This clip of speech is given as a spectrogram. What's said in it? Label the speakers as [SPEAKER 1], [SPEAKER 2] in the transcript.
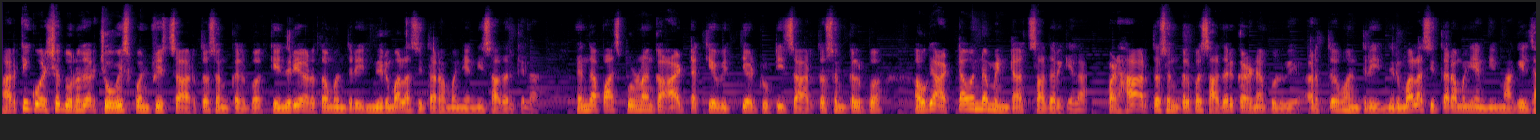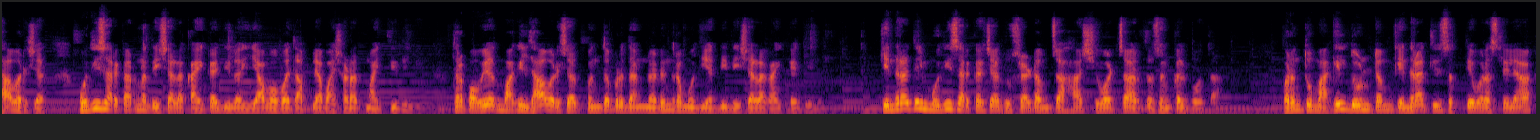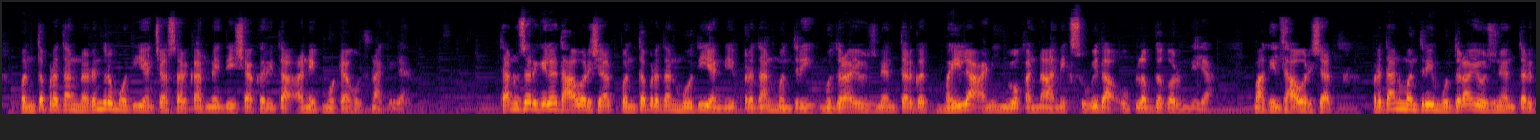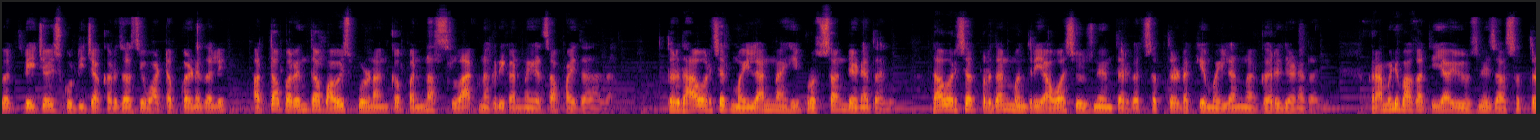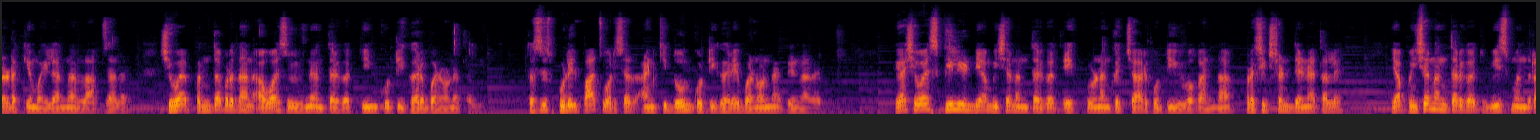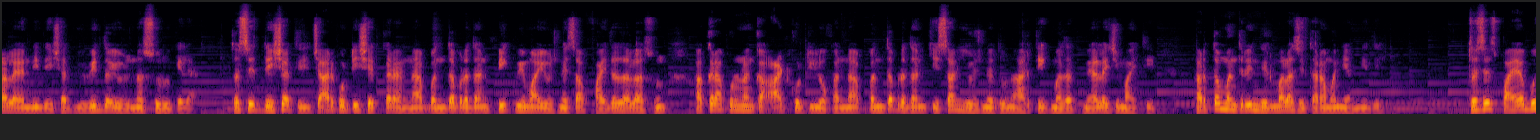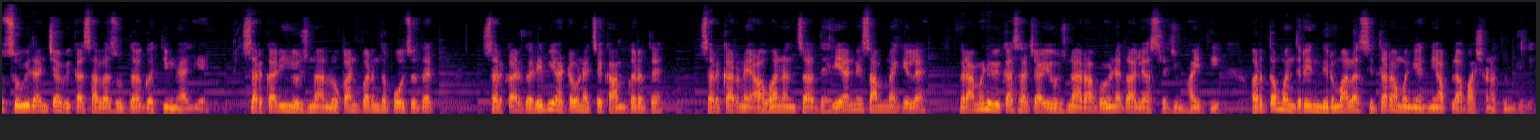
[SPEAKER 1] आर्थिक वर्ष दोन हजार चोवीस पंचवीसचा अर्थसंकल्प केंद्रीय अर्थमंत्री निर्मला सीतारामन यांनी सादर केला. यंदा पाच पूर्णांक आठ टक्के वित्तीय तुटीचा अर्थसंकल्प अवघ्या अठ्ठावन्न मिनिटात सादर केला. पण हा अर्थसंकल्प सादर करण्यापूर्वी अर्थमंत्री निर्मला सीतारामन यांनी मागील दहा वर्षात मोदी सरकारनं देशाला काय काय दिलं याबाबत आपल्या भाषणात माहिती दिली. तर पाहूयात मागील दहा वर्षात पंतप्रधान नरेंद्र मोदी यांनी देशाला काय काय दिलं. केंद्रातील मोदी सरकारच्या दुसऱ्या टर्मचा हा शेवटचा अर्थसंकल्प होता. परंतु मागील दोन टर्म केंद्रातील सत्तेवर असलेल्या पंतप्रधान नरेंद्र मोदी यांच्या सरकारने देशाकरिता अनेक मोठ्या घोषणा केल्या. त्यानुसार गेल्या दहा वर्षात पंतप्रधान मोदी यांनी प्रधानमंत्री मुद्रा योजनेअंतर्गत महिला आणि युवकांना अनेक सुविधा उपलब्ध करून दिल्या. मागील दहा वर्षात प्रधानमंत्री मुद्रा योजनेअंतर्गत त्रेचाळीस कोटीच्या कर्जाचे वाटप करण्यात आले. आतापर्यंत बावीस पूर्णांक पन्नास लाख नागरिकांना याचा फायदा झाला. तर दहा वर्षात महिलांनाही प्रोत्साहन देण्यात आले. दहा वर्षात प्रधानमंत्री आवास योजनेअंतर्गत सत्तर टक्के महिलांना घरे देण्यात आली. ग्रामीण भागात या योजनेचा सत्तर टक्के महिलांना लाभ झाला शिवाय पंतप्रधान आवास योजनेअंतर्गत तीन कोटी घर बनवण्यात आली. तसेच पुढील पाच वर्षात आणखी दोन कोटी घरे बनवण्यात येणार आहेत. याशिवाय स्किल इंडिया मिशन अंतर्गत एक पूर्णांक चार कोटी युवकांना प्रशिक्षण देण्यात आले या मिशन अंतर्गत वीस मंत्रालयांनी देशात विविध योजना सुरू केल्या. तसेच देशातील चार कोटी शेतकऱ्यांना पंतप्रधान पीक विमा योजनेचा फायदा झाला असून अकरा पूर्णांक आठ कोटी लोकांना पंतप्रधान किसान योजनेतून आर्थिक मदत मिळाल्याची माहिती अर्थमंत्री निर्मला सीतारामन यांनी दिली. तसेच पायाभूत सुविधांच्या विकासाला सुद्धा गती मिळाली आहे. सरकारी योजना लोकांपर्यंत पोहोचत आहेत. सरकार गरिबी हटवण्याचे काम करत आहे. सरकारने आव्हानांचा धैर्याने सामना केलाय. ग्रामीण विकासाच्या योजना राबविण्यात आल्या असल्याची माहिती अर्थमंत्री निर्मला सीतारामन यांनी आपल्या भाषणातून दिली.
